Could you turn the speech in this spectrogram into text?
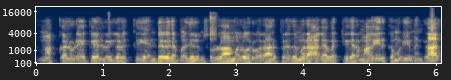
மக்களுடைய கேள்விகளுக்கு எந்தவித பதிலும் சொல்லாமல் ஒருவரால் பிரதமராக வெற்றிகரமாக இருக்க முடியும் என்றால்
